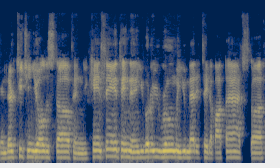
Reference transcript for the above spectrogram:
And they're teaching you all this stuff. And you can't say anything. And you go to your room and you meditate about that stuff.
